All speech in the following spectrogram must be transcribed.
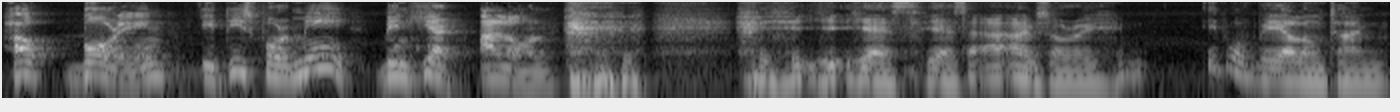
how boring it is for me being here alone. Yes, yes, I- I'm sorry. It won't be a long time.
